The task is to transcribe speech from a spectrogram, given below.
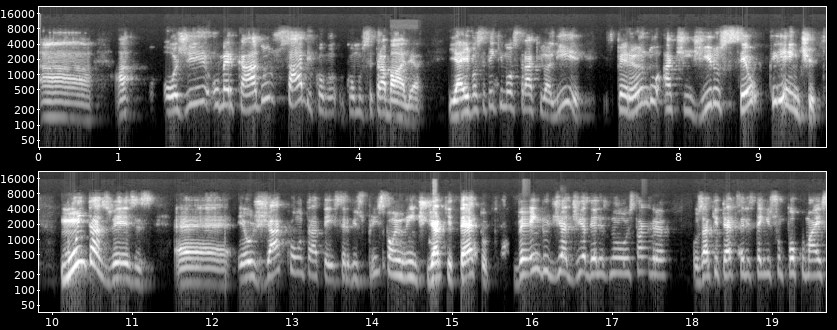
a, a, hoje o mercado sabe como, como se trabalha. E aí você tem que mostrar aquilo ali esperando atingir o seu cliente. Muitas vezes é, eu já contratei serviço, principalmente de arquiteto, vem do dia a dia deles no Instagram. Os arquitetos eles têm isso um pouco mais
